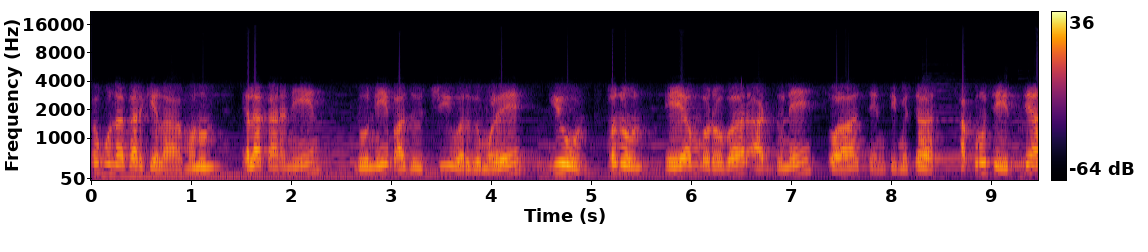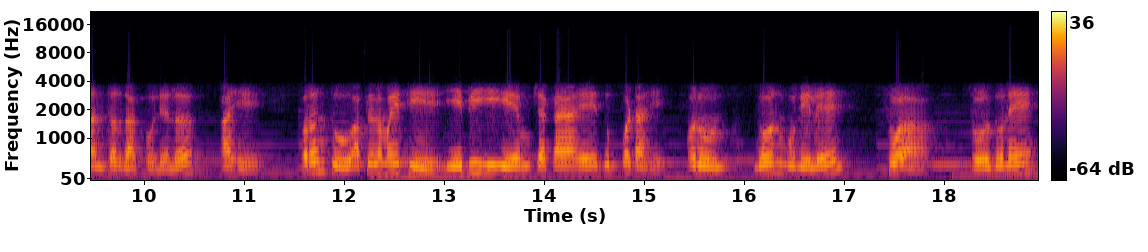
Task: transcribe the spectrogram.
तो गुणाकार केला. म्हणून याला कारण येईल दोन्ही बाजूची वर्गमुळे घेऊन. म्हणून एम बरोबर आठ दुने सोळा सेंटीमीटर आकृतीत ते अंतर दाखवलेलं आहे. परंतु आपल्याला माहिती आहे ए बी ही एमच्या काय आहे? दुप्पट आहे. म्हणून दोन गुणिले सोळा सोळ दोने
